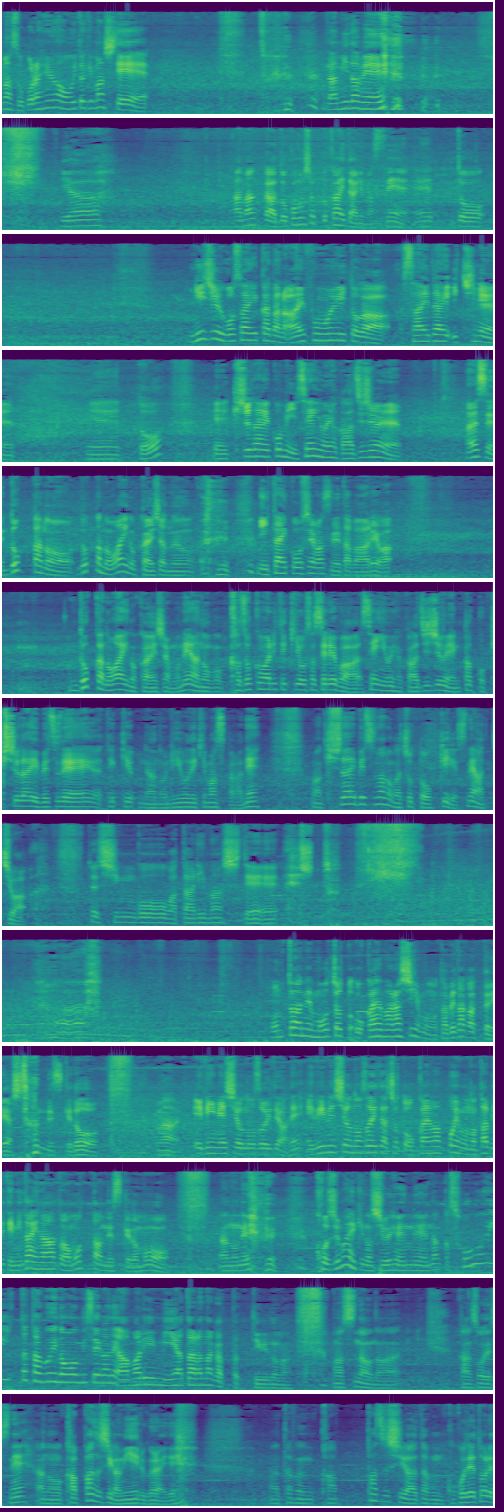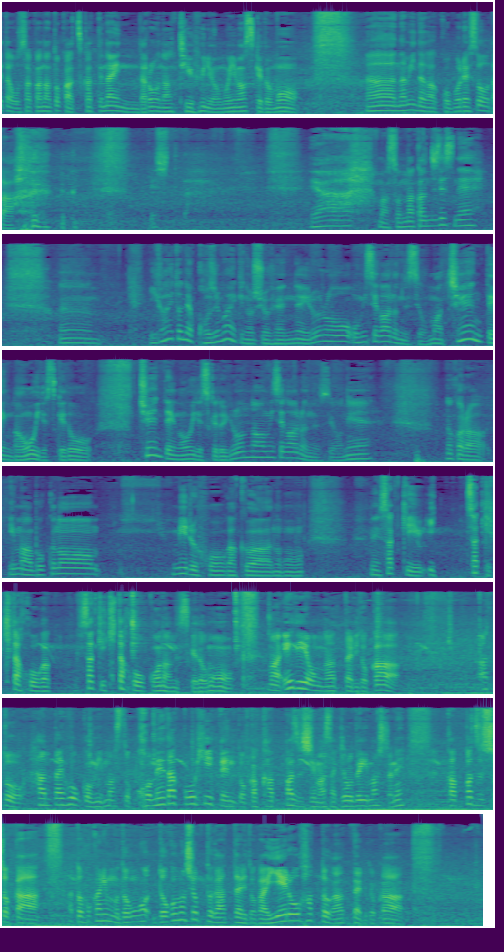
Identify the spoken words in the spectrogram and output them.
まあそこら辺は置いときまして、涙目 いや、あ、なんかドコモショップ書いてありますね。えー、っと、25歳以下なら iPhone8 が最大1年、えー、っと、えー、機種代込み1480円。あれですね、どっかの、どっかの Y の会社の に対抗してますね、多分あれは。どっかの Y の会社もね、あの、家族割適用させれば1480円、かっこ機種代別で適あの利用できますからね。まあ、機種代別なのがちょっと大きいですね、あっちは。で、信号を渡りまして、ちょっと。あ本当はね、もうちょっと岡山らしいものを食べたかったりはしたんですけど、まあ、エビ飯を除いてはね、エビ飯を除いてはちょっと岡山っぽいものを食べてみたいなとは思ったんですけども、あのね、小島駅の周辺ね、なんかそういった類のお店がね、あまり見当たらなかったっていうのが、まあ、素直な感想ですね。あの、かっぱ寿司が見えるぐらいで、まあ、多分、かっぱ寿司は多分ここで取れたお魚とか使ってないんだろうなっていうふうに思いますけども、あー、涙がこぼれそうだ。でした。いやー、まあそんな感じですね。うん。意外とね小島駅の周辺ねいろいろお店があるんですよ。まあチェーン店が多いですけどチェーン店が多いですけどいろんなお店があるんですよね。だから今僕の見る方角はあの、ね、さっきさっき来た方がさっき来た方向なんですけども、まあ、エディオンがあったりとかあと反対方向を見ますと米田コーヒー店とかかっぱ寿司、まあ、先ほど言いましたね。かっぱ寿司とかあと他にもドコモショップがあったりとかイエローハットがあったりとか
